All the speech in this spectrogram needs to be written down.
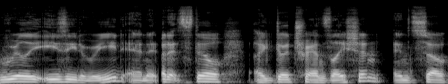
really easy to read and it but it's still a good translation and so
